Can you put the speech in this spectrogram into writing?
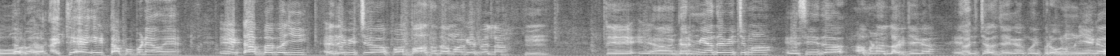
ਉਹ ਇੱਥੇ ਇਹ ਇਹ ਟੱਬ ਬਣਿਆ ਹੋਇਆ ਹੈ? ਇਹ ਟੱਬ ਹੈ ਭਾਜੀ ਇਹਦੇ ਵਿੱਚ ਆਪਾਂ ਬਾਤ ਦਵਾਂਗੇ ਪਹਿਲਾਂ। ਹੂੰ। ਤੇ ਅਹ, ਗਰਮੀਆਂ ਦੇ ਵਿੱਚ ਮਾ ਏਸੀ ਦਾ ਆਪਣਾ ਲੱਗ ਜਾਏਗਾ ਏਸੀ ਚੱਲ ਜਾਏਗਾ ਕੋਈ ਪ੍ਰੋਬਲਮ ਨਹੀਂ ਹੈਗਾ।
